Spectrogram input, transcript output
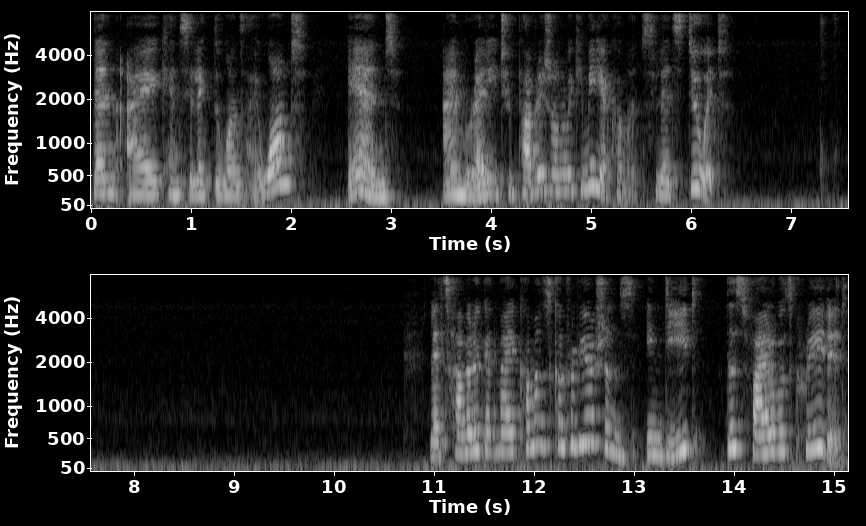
Then I can select the ones I want and I'm ready to publish on Wikimedia Commons. Let's do it. Let's have a look at my Commons contributions. Indeed, this file was created.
